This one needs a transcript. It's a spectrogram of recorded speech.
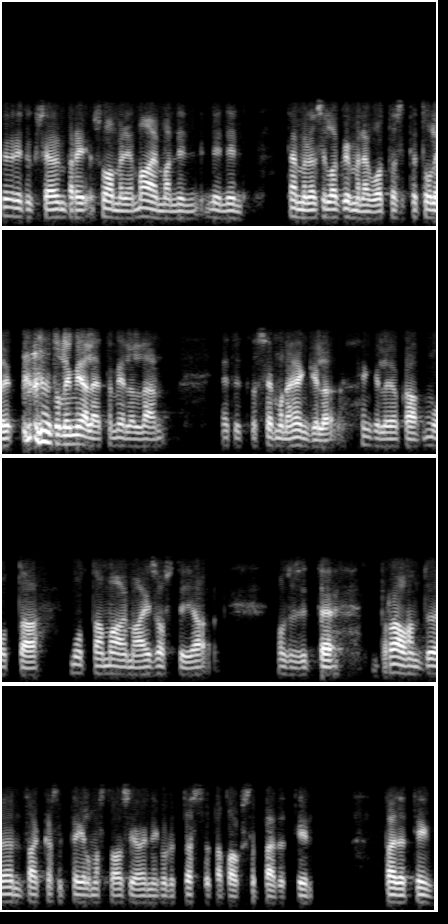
yrityksiä ympäri Suomen ja maailman, niin, niin, niin tämmöinen silloin kymmenen vuotta sitten. Tuli, tuli mieleen, että mielellään etsittäisiin semmoinen henkilö, henkilö, joka muuttaa, muuttaa maailmaa isosti ja on se sitten rauhantyön tai sitten ilmastoasioihin, niin kuin nyt tässä tapauksessa päätettiin, päätettiin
